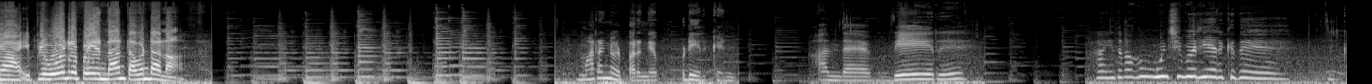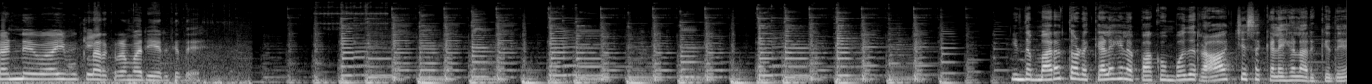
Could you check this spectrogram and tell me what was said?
யா இப்படி ஓடுற பையன் தான் தவண்டானா? மரங்கள் பாருங்க எப்படி இருக்குன்னு. அந்த வேறு இது பக்கம் மூஞ்சி மாதிரியே இருக்குது. கண்ணு வாய் மூக்கெலாம் இருக்கிற மாதிரியே இருக்குது. இந்த மரத்தோட கிளைகளை பார்க்கும்போது ராட்சச கிளைகளாக இருக்குது.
